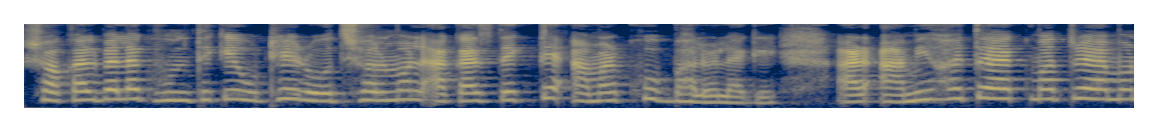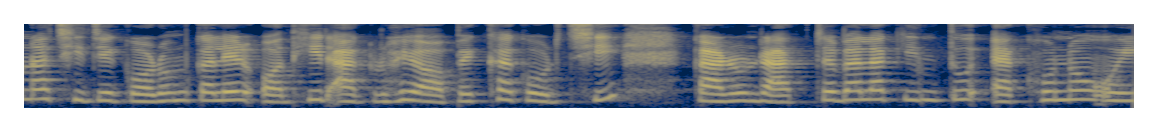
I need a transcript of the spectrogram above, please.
সকালবেলা ঘুম থেকে উঠে রোদ ঝলমল আকাশ দেখতে আমার খুব ভালো লাগে। আর আমি হয়তো একমাত্র এমন আছি যে গরমকালের অধীর আগ্রহে অপেক্ষা করছি, কারণ রাত্রেবেলা কিন্তু এখনও ওই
